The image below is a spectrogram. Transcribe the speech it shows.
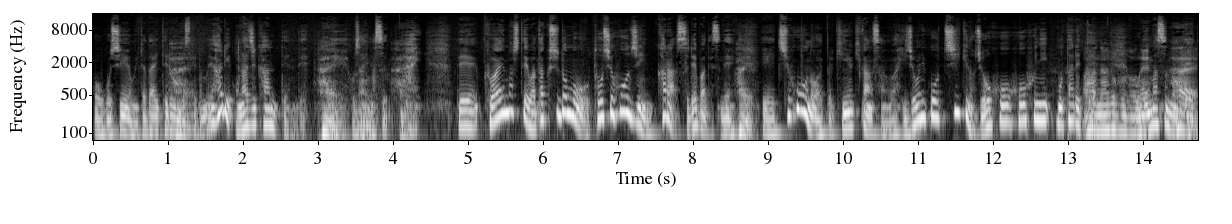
ご支援をいただいてるんですけども、はい、やはり同じ観点で、はい、えー、ございます。はい。はい、で、加えまして、私ども投資法人からすればですね、はい、えー、地方のやっぱり金融機関さんは非常にこう地域の情報を豊富に持たれておりますので、ねはい、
